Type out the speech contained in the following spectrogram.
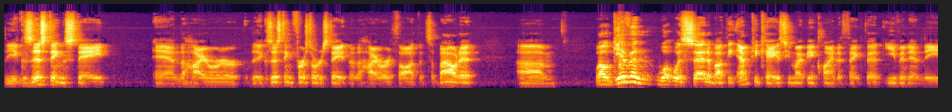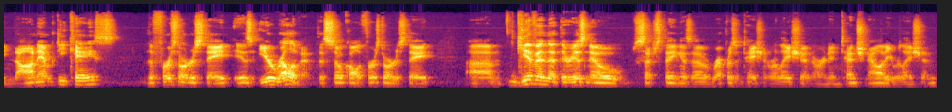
the existing state and the higher order, the existing first order state, and the higher order thought that's about it. Um, well, given what was said about the empty case, you might be inclined to think that even in the non-empty case, the first order state is irrelevant. This so-called first order state, um, given that there is no such thing as a representation relation or an intentionality relation,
